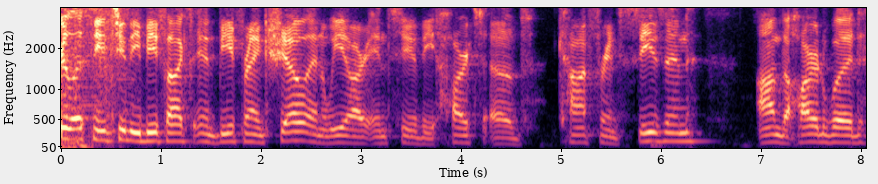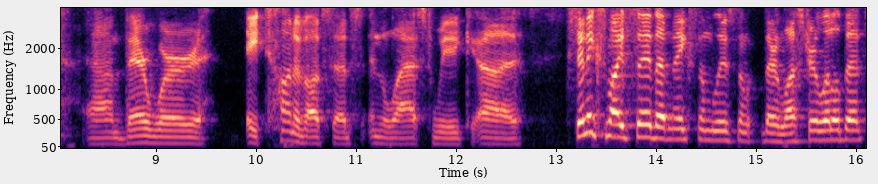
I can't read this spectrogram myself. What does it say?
You're listening to the B Fox and B Frank show, and we are into the heart of conference season on the hardwood. Um, there were a ton of upsets in the last week. Uh, cynics might say that makes them lose the, their luster a little bit.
